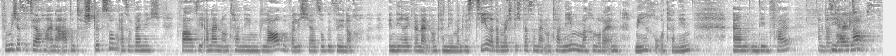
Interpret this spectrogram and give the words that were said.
für mich ist es ja auch eine Art Unterstützung, also wenn ich quasi an ein Unternehmen glaube, weil ich ja so gesehen auch indirekt in ein Unternehmen investiere, dann möchte ich das in ein Unternehmen machen oder in mehrere Unternehmen, ähm, in dem Fall. An das die du halt, glaubst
